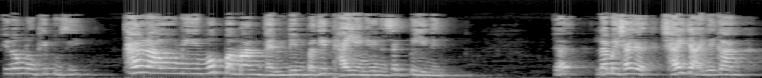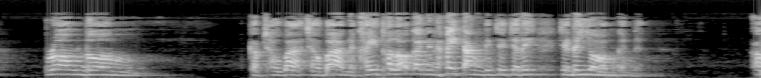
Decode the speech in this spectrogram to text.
พี่น้องลองคิดดูสิถ้าเรามีงบประมาณแผ่นดินประเทศไทยอย่างนี้นสักปีหนึ่งนะและไม่ใช้ใช้จ่ายในการ ปรองดองกับชาวบ้าน ชาวบ้านนี่ยใครทะเลาะกันเนี่ยให้ตังค์กันจะจะได้จะได้ยอมกันเนี่ยเอา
